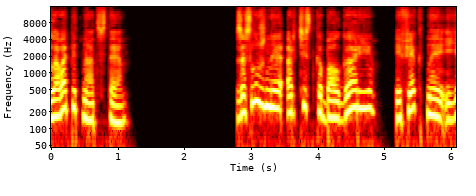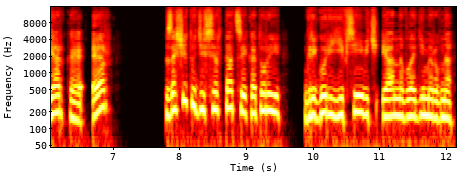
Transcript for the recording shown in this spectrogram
Глава пятнадцатая. Заслуженная артистка Болгарии, эффектная и яркая Р, защиту диссертации которой Григорий Евсеевич и Анна Владимировна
